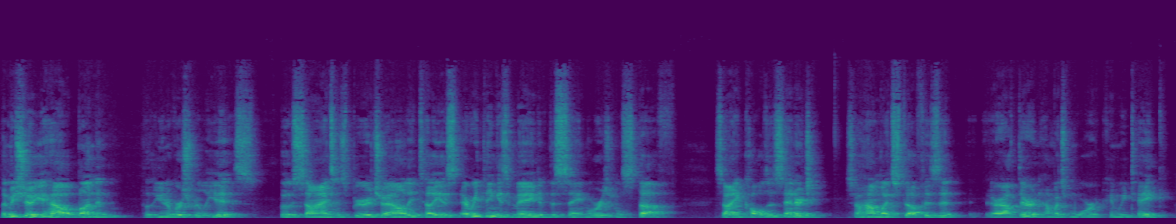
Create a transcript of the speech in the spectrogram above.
Let me show you how abundant the universe really is. Both science and spirituality tell us everything is made of the same original stuff. Science calls this energy. So how much stuff is it out there, and how much more can we take?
